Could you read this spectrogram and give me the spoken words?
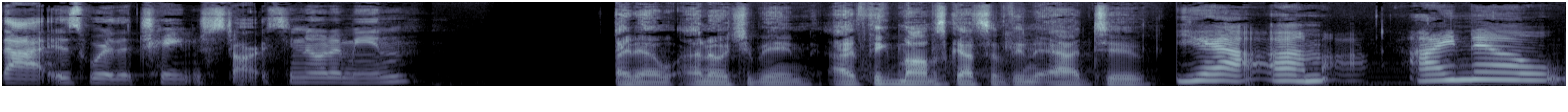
that is where the change starts you know what i mean I know, I know what you mean. I think mom's got something to add too. Yeah, um, I know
